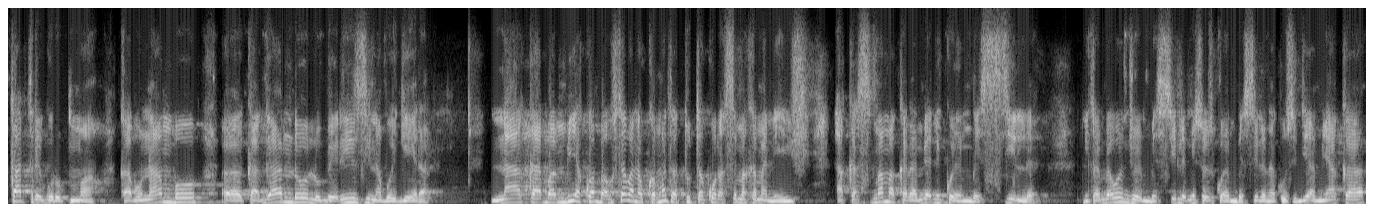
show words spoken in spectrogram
4 groupement kabunambo uh, kagando luberizi na bwegera na akabambia kwamba usawa wanakukamata tu utakuwa unasema kama ni hivi. Akasimama akaniambia niko imbecile. Nikamwambia wewe ndio imbecile mimi siwezi kuwa imbecile na kuzidia miaka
